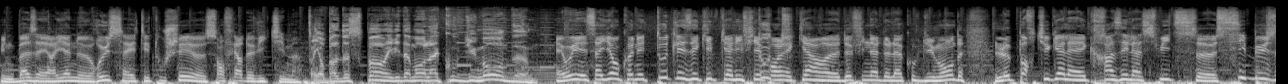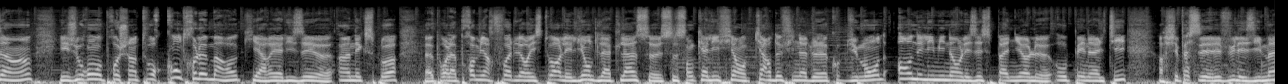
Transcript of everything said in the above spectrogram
Une base aérienne russe a été touchée euh, sans faire de victimes. Et on parle de sport, évidemment, la Coupe du Monde. Et oui, et ça y est, on connaît toutes les équipes qualifiées Toutes. pour les quarts euh, de finale de la Coupe du Monde. Le Portugal a écrasé la Suisse euh, 6 buts à 1. Ils joueront au prochain tour contre le Maroc qui a réalisé un exploit. Pour la première fois de leur histoire, les Lions de l'Atlas se sont qualifiés en quart de finale de la Coupe du Monde en éliminant les Espagnols au penalty. Alors je sais pas si vous avez vu les images,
